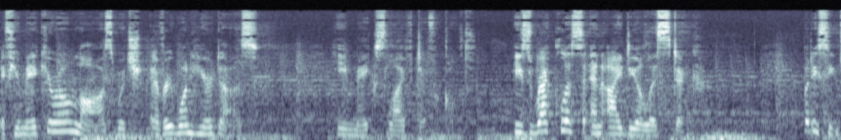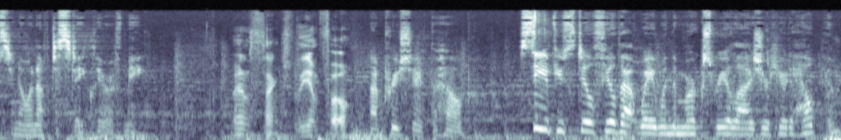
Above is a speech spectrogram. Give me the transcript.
If you make your own laws, which everyone here does, he makes life difficult. He's reckless and idealistic. But he seems to know enough to stay clear of me. Well, thanks for the info. I appreciate the help. See if you still feel that way when the mercs realize you're here to help him.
